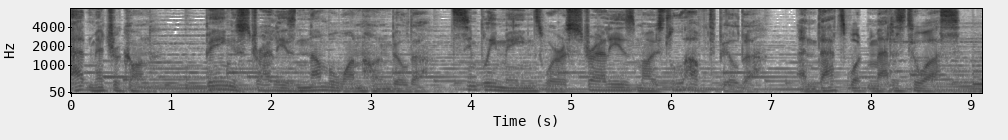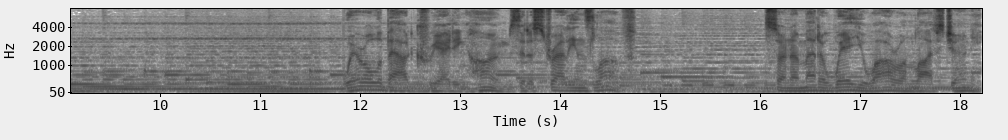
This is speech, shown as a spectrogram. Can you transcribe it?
At Metricon, being Australia's number one home builder simply means we're Australia's most loved builder, and that's what matters to us. We're all about creating homes that Australians love. So no matter where you are on life's journey,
